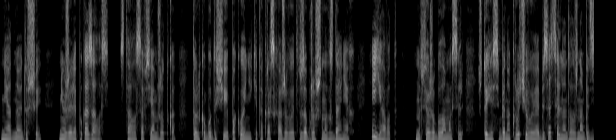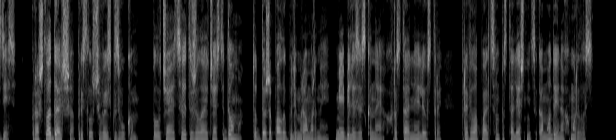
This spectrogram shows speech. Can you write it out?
Ни одной души. Неужели показалось? Стало совсем жутко. Только будущие покойники так расхаживают в заброшенных зданиях. И я вот. Но все же была мысль, что я себя накручиваю и обязательно должна быть здесь. Прошла дальше, прислушиваясь к звукам. Получается, это жилая часть дома. Тут даже полы были мраморные, мебель изысканная, хрустальные люстры. Провела пальцем по столешнице комода и нахмурилась.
